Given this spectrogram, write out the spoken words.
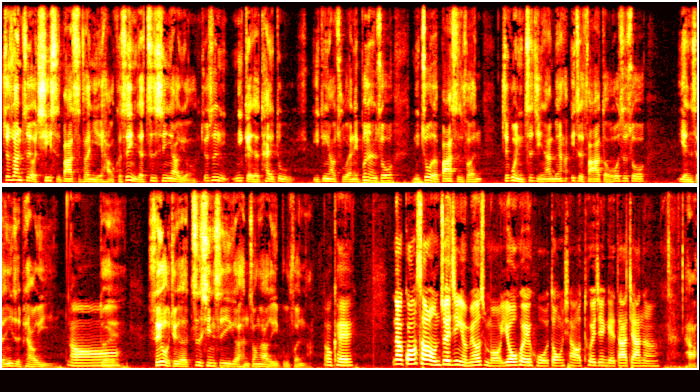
就算只有七十八十分也好。可是你的自信要有，就是你你给的态度一定要出来。你不能说你做了八十分，结果你自己那边一直发抖，或是说眼神一直漂移。哦，对，所以我觉得自信是一个很重要的一部分啊。OK，那光沙龙最近有没有什么优惠活动想要推荐给大家呢？好。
